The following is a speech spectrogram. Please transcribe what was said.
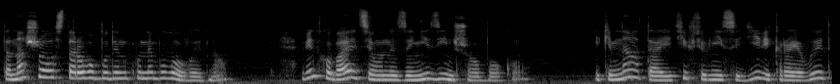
та нашого старого будинку не було видно. Він ховається у низині з іншого боку. І кімната, і ті, хто в ній сидів, і краєвид,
